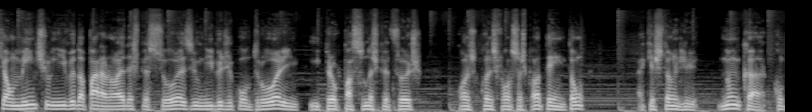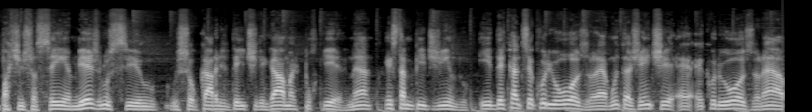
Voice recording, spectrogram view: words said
que aumente o nível da paranoia das pessoas e o nível de controle e preocupação das pessoas com as, com as informações que ela tem. Então, a questão de nunca compartilhar sua senha, mesmo se o, o seu cara de TI te ligar, mas por quê, né? Por que está me pedindo? E deixar de ser curioso, né? Muita gente é, é curioso, né?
